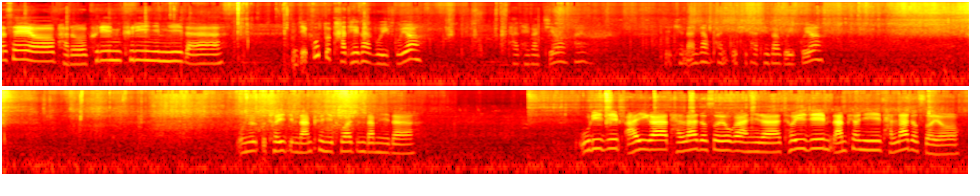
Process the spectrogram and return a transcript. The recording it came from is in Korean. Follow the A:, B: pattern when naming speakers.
A: 안녕하세요. 바로 그린 그린입니다. 이제 꽃도 다 돼가고 있고요. 다 돼갔지요. 아유, 이렇게 난장판 꽃이 다 돼가고 있고요. 오늘 또 저희 집 남편이 도와준답니다. 우리 집 아이가 달라졌어요가 아니라 저희 집 남편이 달라졌어요.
